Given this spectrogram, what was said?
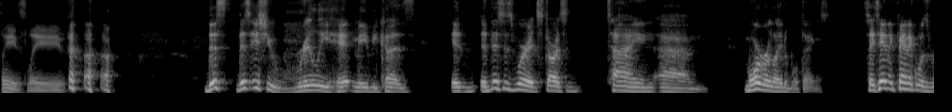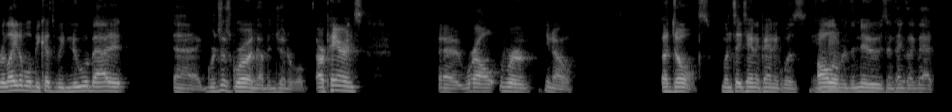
Please leave. this this issue really hit me because it, it this is where it starts tying um more relatable things. Satanic panic was relatable because we knew about it uh we're just growing up in general. Our parents uh were all were you know adults when satanic panic was all Mhm. over the news and things like that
